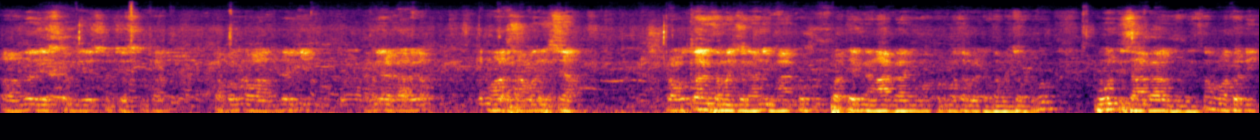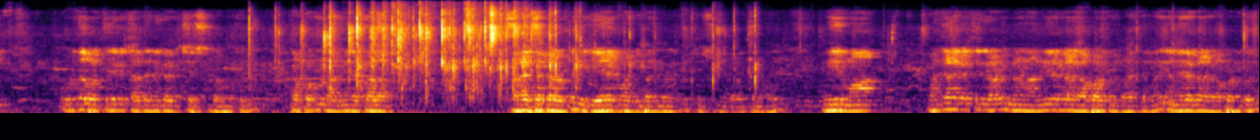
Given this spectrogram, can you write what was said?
వాళ్ళందరూ చేసుకొని చేసుకొని చేసుకుంటారు. తప్పకుండా వాళ్ళందరికీ అన్ని రకాలుగా మాకు సంబంధించిన ప్రభుత్వానికి సంబంధించిన కానీ మాకు ప్రత్యేకంగా నాకు కానీ మా కుటుంబ సభ్యులకు సంబంధించిన పూర్తి సహకారం అందిస్తాం. మాతోటి వృద్ధ పత్రిక చైతన్య చేసుకుంటూ పోతుంది తప్పకుండా అన్ని రకాల సహాయ సహకారం ఉంటే మీకు ఏ రకమైన ఇబ్బంది పడుతుంది చూసుకునే మీరు మా మంత్రాలకు వచ్చింది కాబట్టి మేము అన్ని రకాలు కాపాడుకునే బాధ్యత అన్ని రకాలు కాపాడుకొని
